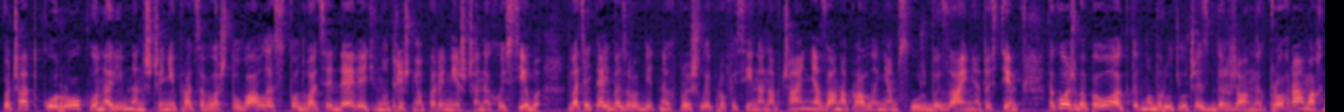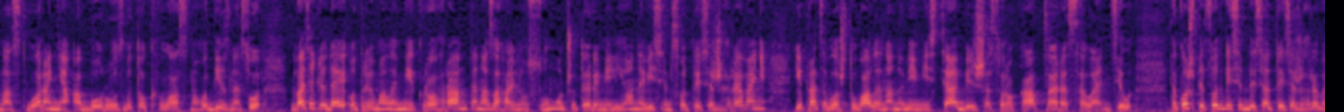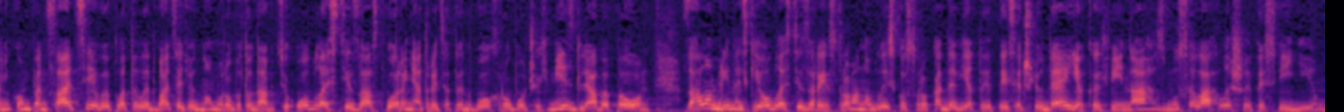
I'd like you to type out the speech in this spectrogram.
Початку року на Рівненщині працевлаштували 129 внутрішньо переміщених осіб. 25 безробітних пройшли професійне навчання за направленням служби зайнятості. Також ВПО активно беруть участь в державних програмах на створення або розвиток власного бізнесу. 20 людей отримали мікрогранти на загальну суму 4 мільйони 800 тисяч гривень і працевлаштували на нові місця більше 40 переселенців. Також 580 тисяч гривень компенсації виплатили 21 роботодавцю області за створення 32 робочих місць для ВПО. Загалом в Рівненській області зареєстровано близько 49 тисяч людей, яких війна змусила лишити свій дім.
